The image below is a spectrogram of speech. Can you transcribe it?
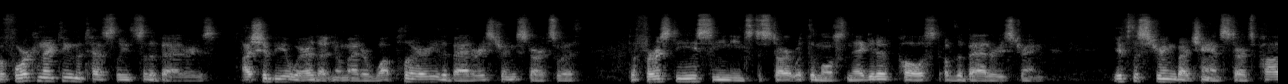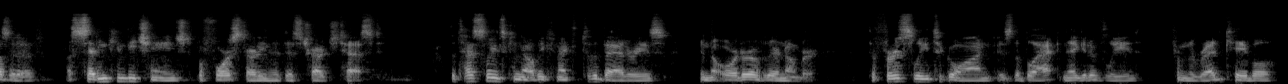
Before connecting the test leads to the batteries, I should be aware that no matter what polarity the battery string starts with, the first DAC needs to start with the most negative post of the battery string. If the string by chance starts positive, a setting can be changed before starting the discharge test. The test leads can now be connected to the batteries in the order of their number. The first lead to go on is the black negative lead from the red cable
